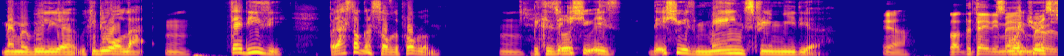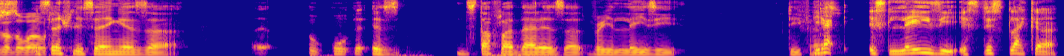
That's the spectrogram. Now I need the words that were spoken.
memorabilia. We can do all that. Mm. Dead easy, but that's not going to solve the problem Mm. because So the issue is the issue is mainstream media. Yeah. Like the Daily So Mirror, Mirrors of the world. essentially saying is uh, uh, w- w- is stuff like that is a very lazy defense. Yeah, it's lazy. It's just like a,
